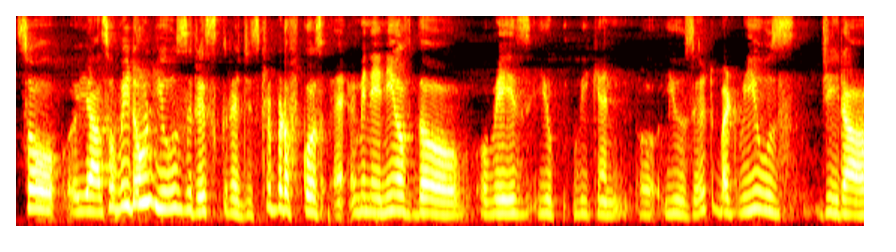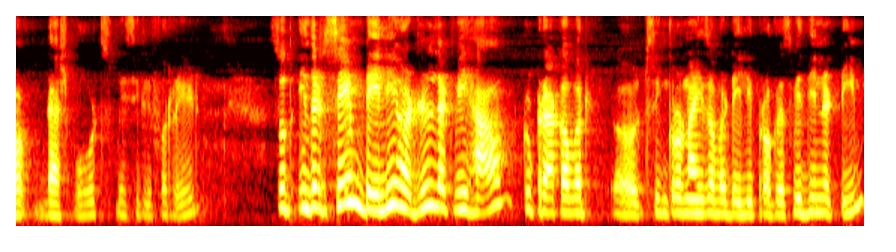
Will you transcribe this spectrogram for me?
So yeah, so we don't use risk register, but of course, I mean any of the ways you we can uh, use it, but we use Jira dashboards basically for RAID. So in the same daily huddle that we have to track our, uh, synchronize our daily progress within a team,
